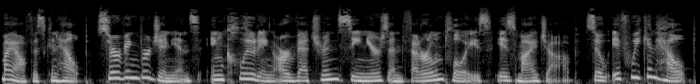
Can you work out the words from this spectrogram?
my office can help. Serving Virginians, including our veterans, seniors, and federal employees, is my job. So if we can help,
